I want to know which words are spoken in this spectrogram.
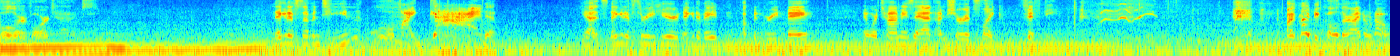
Polar vortex. Negative 17? Oh my god! Yeah, it's negative 3 here, negative 8 up in Green Bay. And where Tommy's at, I'm sure it's like 50. it might be colder, I don't know.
